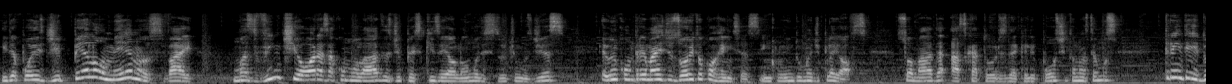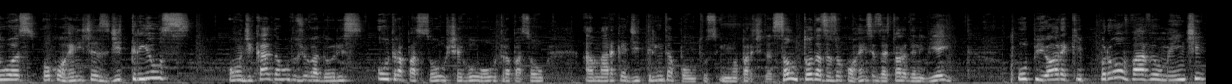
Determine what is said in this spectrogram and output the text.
E depois de pelo menos, vai, umas 20 horas acumuladas de pesquisa ao longo desses últimos dias, eu encontrei mais 18 ocorrências, incluindo uma de playoffs, somada às 14 daquele post, então nós temos 32 ocorrências de trios, onde cada um dos jogadores ultrapassou, chegou ou ultrapassou a marca de 30 pontos em uma partida. São todas as ocorrências da história da NBA? O pior é que provavelmente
